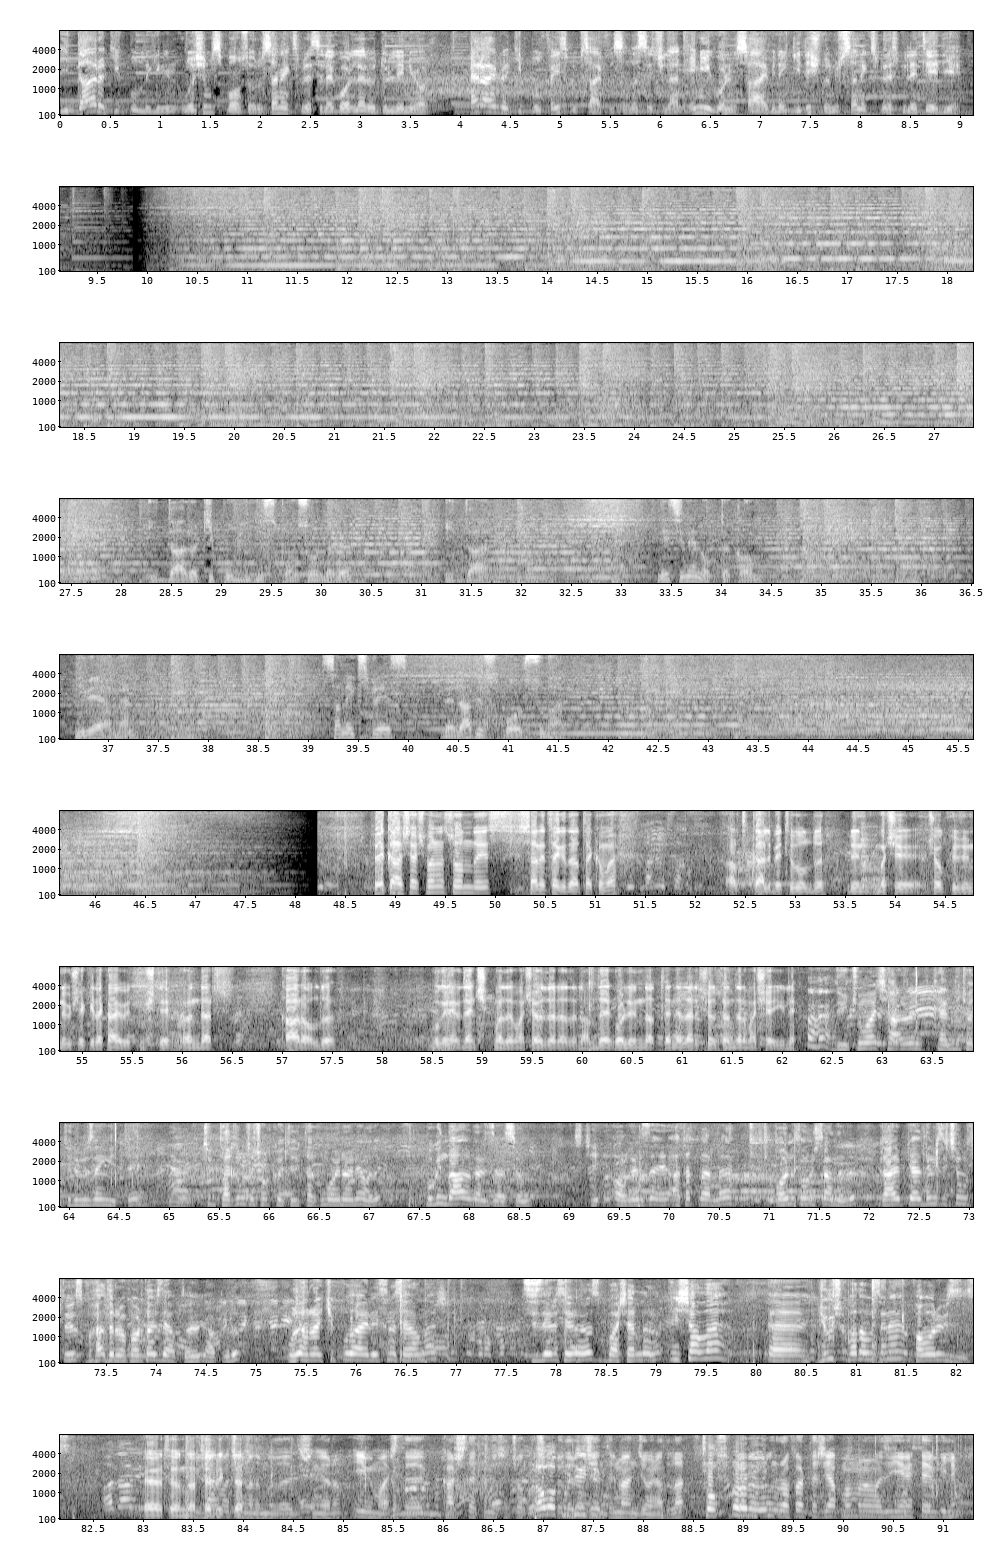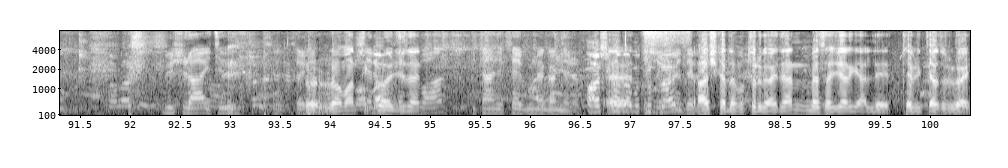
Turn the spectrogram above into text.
İddia Rakip Bul Ligi'nin ulaşım sponsoru Sun Express ile goller ödülleniyor. Her ay Rakip Bul Facebook sayfasında seçilen en iyi golün sahibine gidiş dönüş Sun Express bileti hediye. İddia Rakip Bul Ligi sponsorları İddia Nesine.com Nivea Men Sun Express ve Radyo Spor sunar. Ve karşılaşmanın sonundayız. Saneta Gıda takımı artık galibiyeti buldu. Dün maçı çok hüzünlü bir şekilde kaybetmişti. Önder kar oldu. Bugün evden çıkmadı. Maça özel hazırlandı. Golünü de attı. Neler düşünüyorsun Önder maçla ilgili? Dünkü maç harbi kendi kötülüğümüzden gitti. Yani tüm takımca çok kötüydük. Takım oyunu oynayamadık. Bugün daha organizasyon, şey, organize ataklarla oyunu sonuçlandırdık. Galip geldiğimiz için mutluyuz. Bayağıdır röportaj da yaptı, yapmadık. Buradan rakip bul ailesine selamlar. Sizleri seviyoruz. Başarılar. İnşallah e, Gümüş Kupa'da bu sene favori biziz. Evet Önder Güzel maç tebrikler. oynadığımı da düşünüyorum. İyi bir maçtı. Karşı takım için çok Bravo teşekkür ederim. Centilmence oynadılar. Çok süper oynadın. Röportajı yapmamın amacı yeni sevgilim Büşra için romantik Şeref golcüden. Bir tane sevgilime gönderiyorum. Aşk Evet. adamı Turgay. Aşk adamı Turgay'dan mesajlar geldi. Tebrikler Turgay.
